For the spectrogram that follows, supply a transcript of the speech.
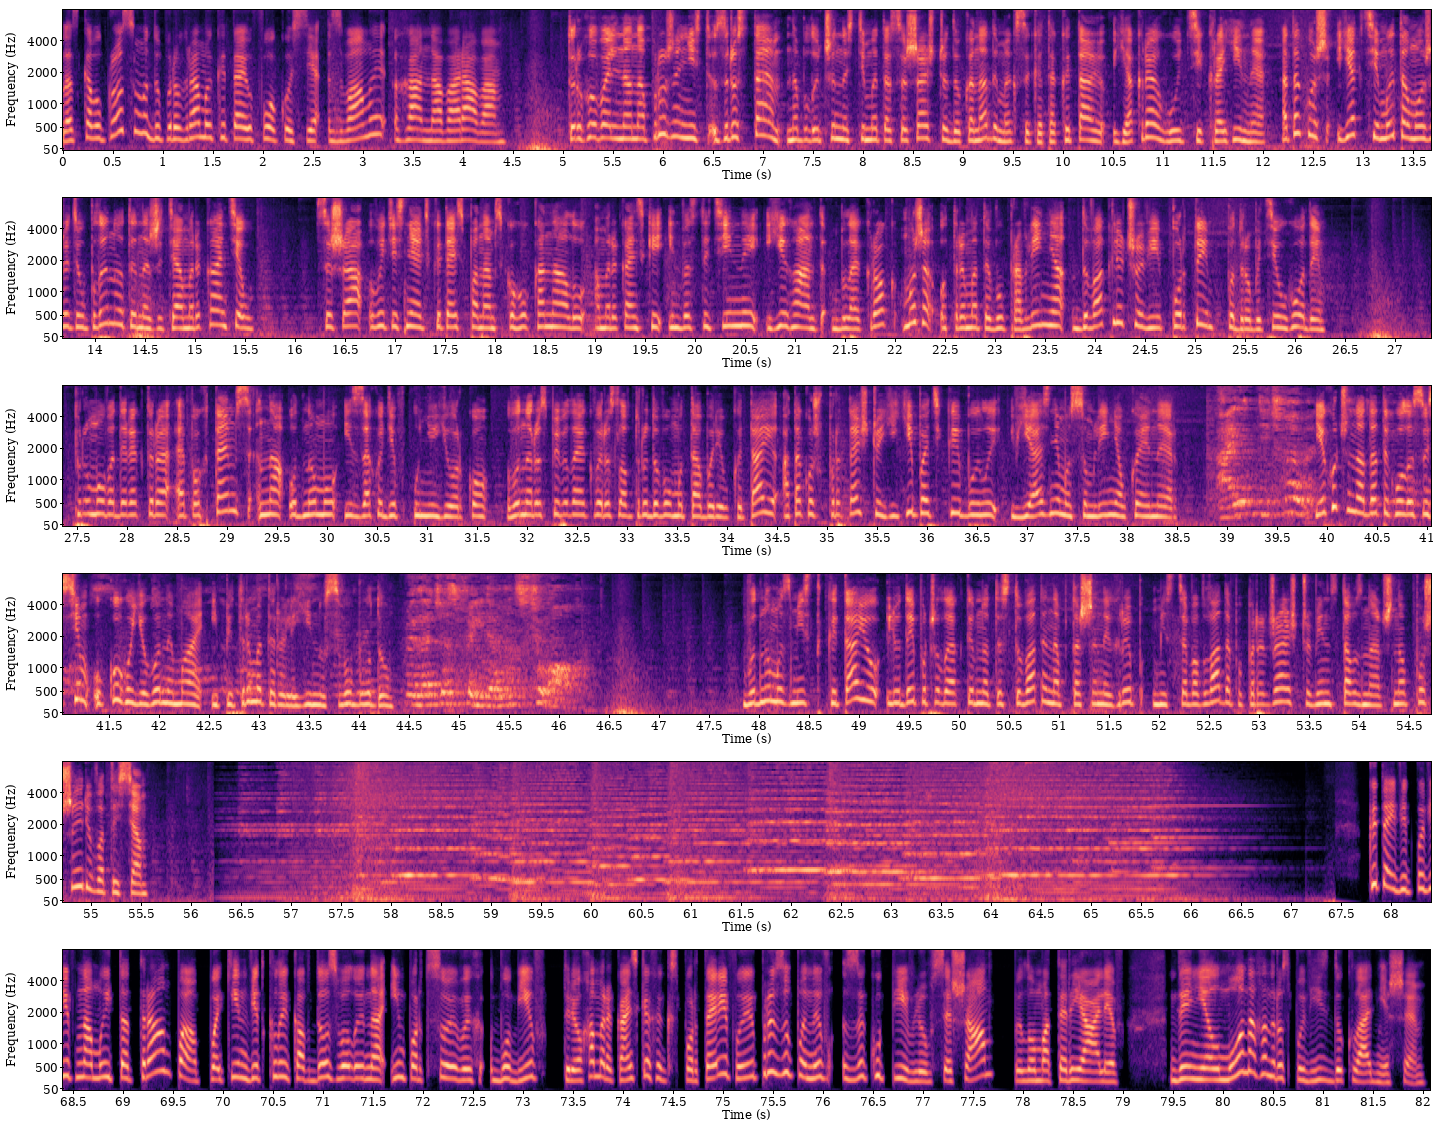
Ласкаво просимо до програми Китай у фокусі. З вами Ганна Варава. Торговельна напруженість зростає набули чинності мита США щодо Канади, Мексики та Китаю. Як реагують ці країни? А також як ці мита можуть вплинути на життя американців? США витісняють Китай з Панамського каналу. Американський інвестиційний гігант BlackRock може отримати в управління два ключові порти. Подробиці угоди. Промова директора Epoch Times на одному із заходів у Нью-Йорку. Вона розповіла, як виросла в трудовому таборі в Китаї, а також про те, що її батьки були в'язнями сумління в КНР. Я хочу надати голос усім, у кого його немає, і підтримати релігійну свободу. В одному з міст Китаю людей почали активно тестувати на пташиний грип. Місцева влада попереджає, що він став значно поширюватися. Китай відповів на мита Трампа. Пекін відкликав дозволи на імпорт соєвих бобів трьох американських експортерів і призупинив закупівлю в США пиломатеріалів. Деніел Монаган розповість докладніше.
